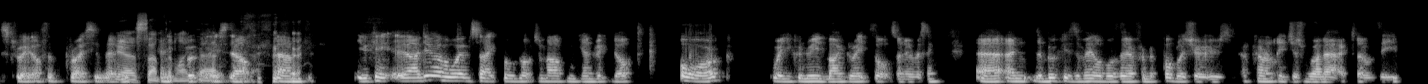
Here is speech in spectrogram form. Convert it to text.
straight off the price of any yeah something like that. You can. I do have a website called drmalcolmkendrick.org where you can read my great thoughts on everything. Uh, and the book is available there from the publisher, who's currently just run out of the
